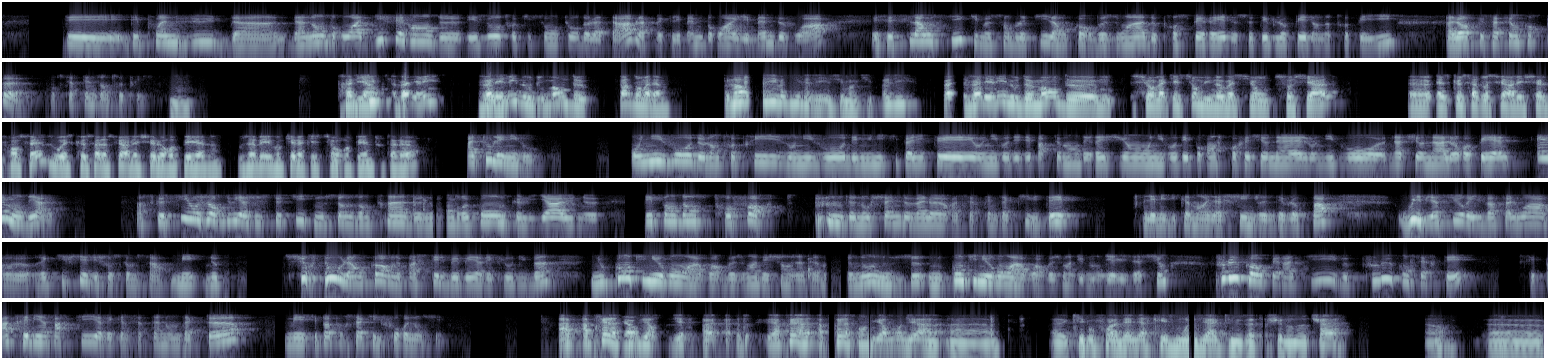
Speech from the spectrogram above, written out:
des, points de vue d'un endroit différent des autres qui sont autour de la table, avec les mêmes droits et les mêmes devoirs. Et c'est cela aussi qui, me semble-t-il, a encore besoin de prospérer, de se développer dans notre pays, alors que ça fait encore peur pour certaines entreprises. Mmh. Très bien. Valérie, Valérie nous demande. Pardon, madame. Non, vas-y, vas-y, vas-y, c'est moi qui. Vas-y. Valérie nous demande euh, sur la question de l'innovation sociale euh, est-ce que ça doit se faire à l'échelle française ou est-ce que ça doit se faire à l'échelle européenne? Vous avez évoqué la question européenne tout à l'heure. À tous les niveaux. Au niveau de l'entreprise, au niveau des municipalités, au niveau des départements, des régions, au niveau des branches professionnelles, au niveau euh, national, européen et mondial. Parce que si aujourd'hui, à juste titre, nous sommes en train de nous rendre compte qu'il y a une dépendance trop forte de nos chaînes de valeur à certaines activités, les médicaments et la Chine, je ne développe pas. Oui, bien sûr, il va falloir euh, rectifier des choses comme ça, mais ne, surtout, là encore, ne pas jeter le bébé avec l'eau du bain. Nous continuerons à avoir besoin d'échanges internationaux, nous, continuerons à avoir besoin d'une mondialisation plus coopérative, plus concertée. C'est pas très bien parti avec un certain nombre d'acteurs, mais c'est pas pour ça qu'il faut renoncer. Après la Seconde Guerre mondiale, qui est au fond la dernière crise mondiale qui nous a touchés dans notre chair, hein, euh,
